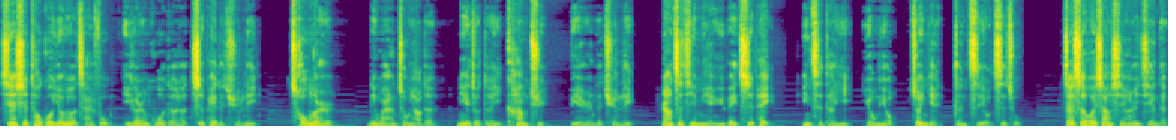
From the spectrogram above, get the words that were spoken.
先是透过拥有财富，一个人获得了支配的权利，从而另外很重要的，你也就得以抗拒别人的权利，让自己免于被支配，因此得以拥有尊严跟自由自主。在社会上显而易见的，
